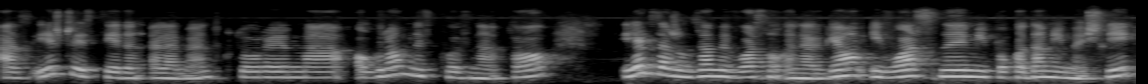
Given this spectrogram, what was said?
a jeszcze jest jeden element, który ma ogromny wpływ na to, jak zarządzamy własną energią i własnymi pokładami myśli,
